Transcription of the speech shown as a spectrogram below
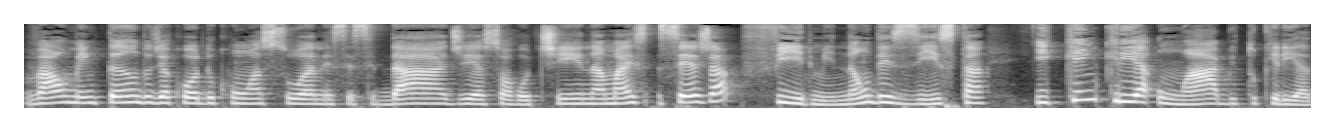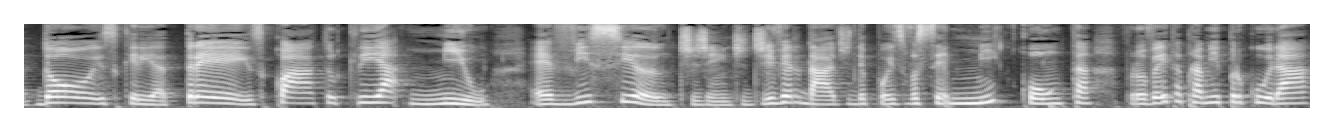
vá aumentando de acordo com a sua necessidade, a sua rotina, mas seja firme, não desista E quem cria um hábito, cria dois, cria três, quatro, cria mil. É viciante, gente, de verdade. Depois você me conta. Aproveita para me procurar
